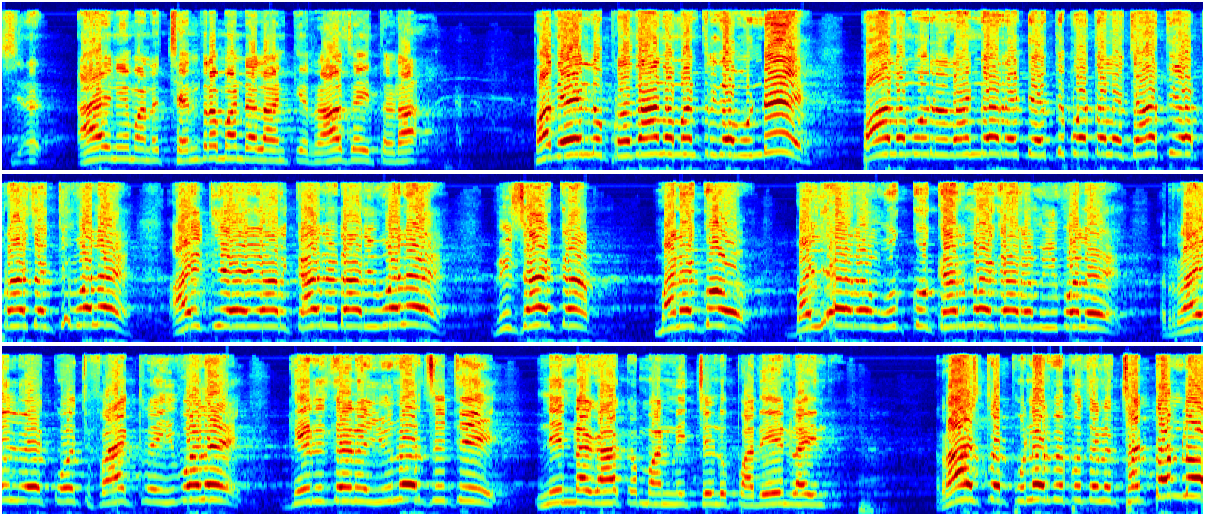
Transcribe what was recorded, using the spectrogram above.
చ- ఆయన మన చంద్రమండలానికి రాజైతాడా? పదేళ్ళు ప్రధానమంత్రిగా ఉండి పాలమూరు రంగారెడ్డి ఎత్తిపోతల జాతీయ ప్రాజెక్ట్ ఇవ్వలే ఐటీఐఆర్ కారిడార్ ఇవ్వలే విశాఖ మనకు బయ్యారం ఉక్కు కర్మాగారం ఇవ్వలే రైల్వే కోచ్ ఫ్యాక్టరీ ఇవ్వలే గిరిజన యూనివర్సిటీ నిన్నగాక మన్నిచ్చిండు పదేండ్లైంది రాష్ట్ర పునర్విభజన చట్టంలో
